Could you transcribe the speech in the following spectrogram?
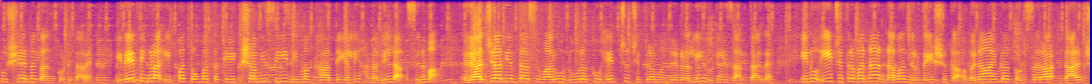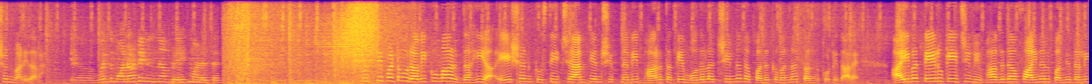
ಖುಷಿಯನ್ನ ತಂದುಕೊಟ್ಟಿದ್ದಾರೆ. ಇದೇ ತಿಂಗಳ ಇಪ್ಪತ್ತೊಂಬತ್ತಕ್ಕೆ ಕ್ಷಮಿಸಿ ನಿಮ್ಮ ಖಾತೆಯಲ್ಲಿ ಹಣವಿಲ್ಲ. ಸಿನಿಮಾ ರಾಜ್ಯಾದ್ಯಂತ ಸುಮಾರು ನೂರಕ್ಕೂ ಹೆಚ್ಚು ಚಿತ್ರಮಂದಿರಗಳಲ್ಲಿ ರಿಲೀಸ್ ಆಗ್ತಾ ಇದೆ. ಇನ್ನು ಈ ಚಿತ್ರವನ್ನ ನವ ನಿರ್ದೇಶಕ ವಿನಾಯಕ ಕೊಡ್ಸರ ಡೈರೆಕ್ಷನ್ ಮಾಡಿದ್ದಾರೆ. ಒಂದು ಬ್ರೇಕ್ ಮಾಡುತ್ತೆ. ಕುಸ್ತಿಪಟು ರವಿಕುಮಾರ್ ದಹಿಯಾ ಏಷ್ಯನ್ ಕುಸ್ತಿ ಚಾಂಪಿಯನ್ಶಿಪ್ನಲ್ಲಿ ಭಾರತಕ್ಕೆ ಮೊದಲ ಚಿನ್ನದ ಪದಕವನ್ನು ತಂದುಕೊಟ್ಟಿದ್ದಾರೆ. ಐವತ್ತೇಳು ಕೆಜಿ ವಿಭಾಗದ ಫೈನಲ್ ಪಂದ್ಯದಲ್ಲಿ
